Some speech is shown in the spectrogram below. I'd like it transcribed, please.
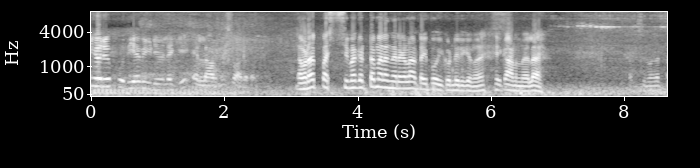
ഈ ഒരു പുതിയ വീഡിയോയിലേക്ക് എല്ലാവർക്കും സ്വാഗതം. നമ്മുടെ പശ്ചിമഘട്ട മലനിരകളാട്ടോ ഈ പോയിക്കൊണ്ടിരിക്കുന്നത് ഈ കാണുന്നത് അല്ലേ? പശ്ചിമഘട്ട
